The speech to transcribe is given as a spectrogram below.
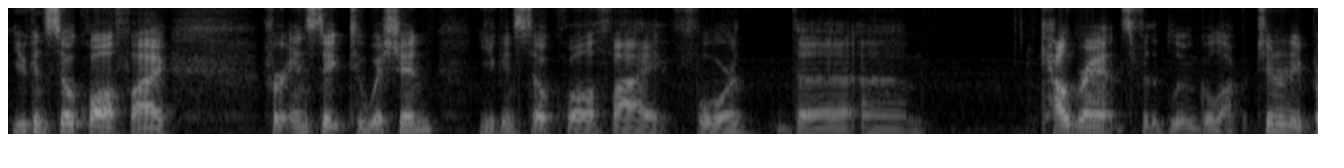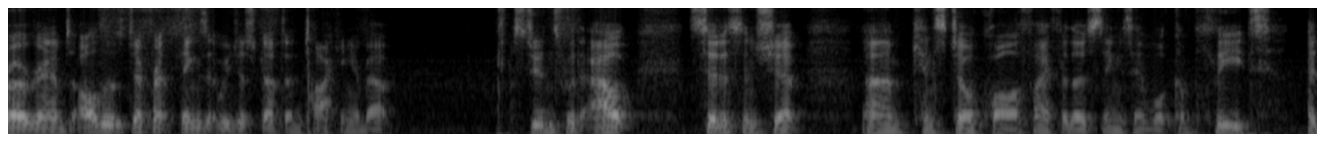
you can still qualify for in-state tuition, you can still qualify for the um, Cal grants, for the Blue and Gold Opportunity programs, all those different things that we just got done talking about. Students without citizenship um, can still qualify for those things and will complete a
